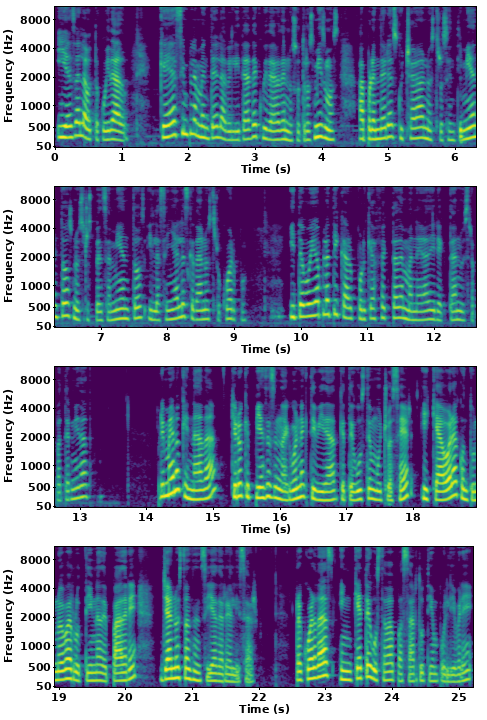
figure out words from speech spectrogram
Y es el autocuidado, que es simplemente la habilidad de cuidar de nosotros mismos, aprender a escuchar a nuestros sentimientos, nuestros pensamientos y las señales que da nuestro cuerpo. Y te voy a platicar por qué afecta de manera directa a nuestra paternidad. Primero que nada, quiero que pienses en alguna actividad que te guste mucho hacer y que ahora con tu nueva rutina de padre ya no es tan sencilla de realizar. ¿Recuerdas en qué te gustaba pasar tu tiempo libre?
